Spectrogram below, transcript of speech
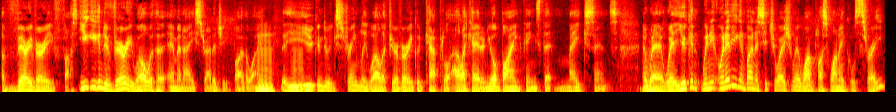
are very, very fast. You, you can do very well with an M&A strategy, by the way. Mm, You, you can do extremely well if you're a very good capital allocator and you're buying things that make sense. Mm. And where, where you can, when you, whenever you can find a situation where one plus one equals three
